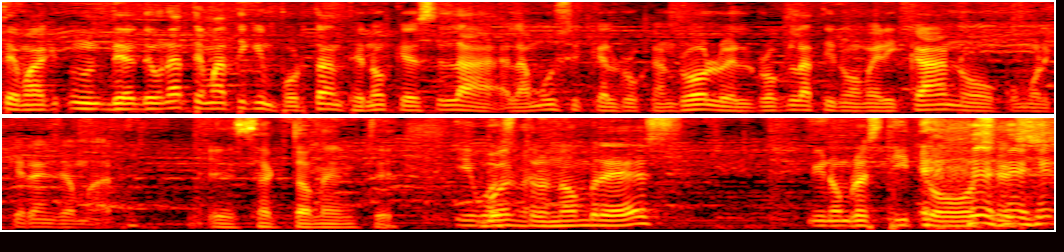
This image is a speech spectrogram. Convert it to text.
tema, de, de una temática importante, ¿no? Que es la, la música, el rock and roll, el rock latinoamericano, o como le quieran llamar. Exactamente. Y vuestro nombre es. Mi nombre es Tito Oces.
